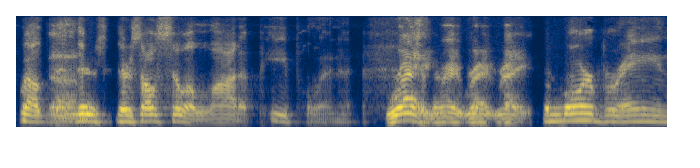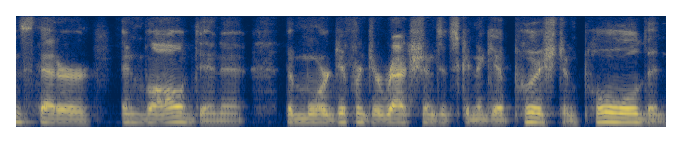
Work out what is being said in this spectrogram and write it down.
Well, Um, there's there's also a lot of people in it. right, So right, right, right. The more brains that are involved in it, the more different directions it's going to get pushed and pulled, and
